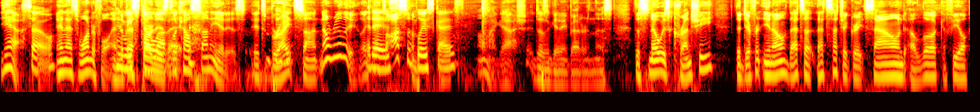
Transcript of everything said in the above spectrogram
Yeah, So and that's wonderful. And, And the best part is, love look how sunny it is. It's bright sun. No, really, like it that's is awesome. blue skies. Oh my gosh, it doesn't get any better than this. The snow is crunchy. The different, you know, that's a that's such a great sound, a look, a feel.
